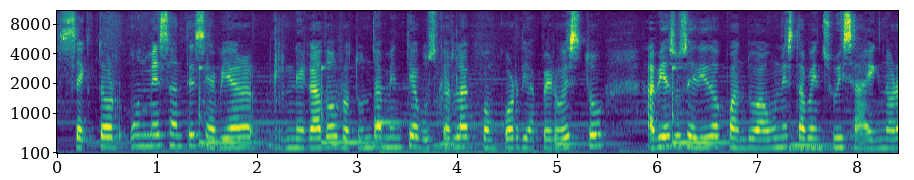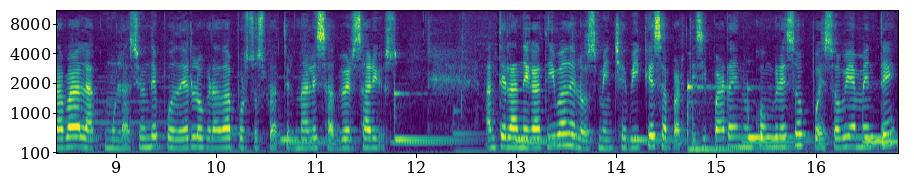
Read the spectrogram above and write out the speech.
sector. Un mes antes se había negado rotundamente a buscar la concordia, pero esto había sucedido cuando aún estaba en Suiza e ignoraba la acumulación de poder lograda por sus fraternales adversarios. Ante la negativa de los mencheviques a participar en un congreso, pues obviamente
